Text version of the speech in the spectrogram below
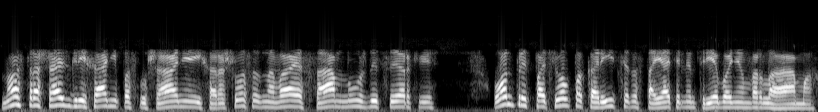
Но, страшась греха непослушания и хорошо осознавая сам нужды церкви, он предпочел покориться настоятельным требованиям Варлаама,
